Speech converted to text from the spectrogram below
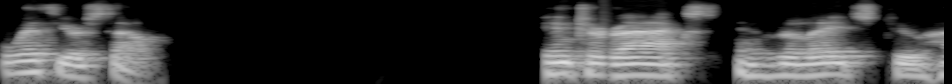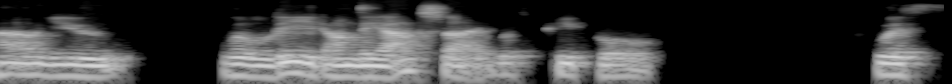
with yourself interacts and relates to how you will lead on the outside with people, with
